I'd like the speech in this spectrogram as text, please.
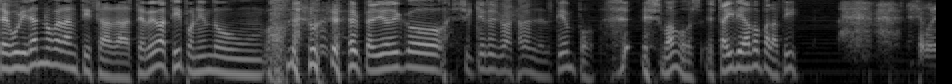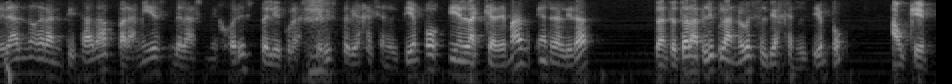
Seguridad no garantizada. Te veo a ti poniendo un, anuncio del periódico si quieres bajar en el tiempo. Es, vamos, está ideado para ti. Seguridad no garantizada para mí es de las mejores películas que he visto viajes en el tiempo y en las que además, en realidad, durante toda la película no ves el viaje en el tiempo, aunque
